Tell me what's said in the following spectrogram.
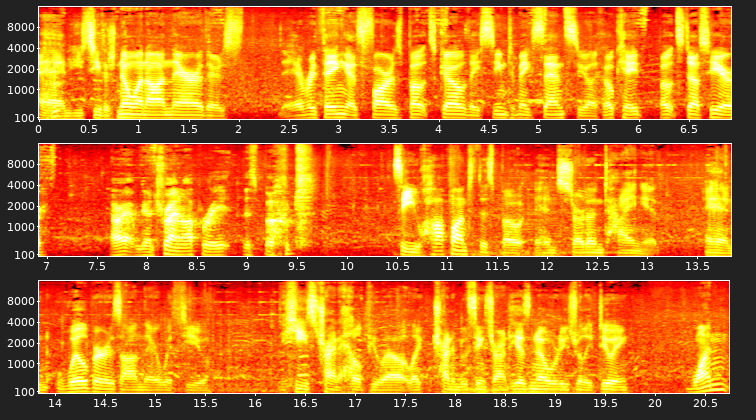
And you see there's no one on there. There's everything as far as boats go. They seem to make sense. You're like, okay, boat stuff's here. All right, I'm going to try and operate this boat. So you hop onto this boat and start untying it. And Wilbur is on there with you. He's trying to help you out, like trying to move things around. He doesn't know what he's really doing. One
